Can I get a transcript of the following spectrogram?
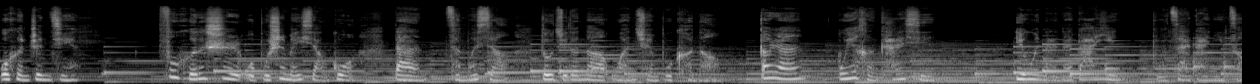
我很震惊。”复合的事我不是没想过，但怎么想都觉得那完全不可能。当然，我也很开心，因为奶奶答应不再带你走。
